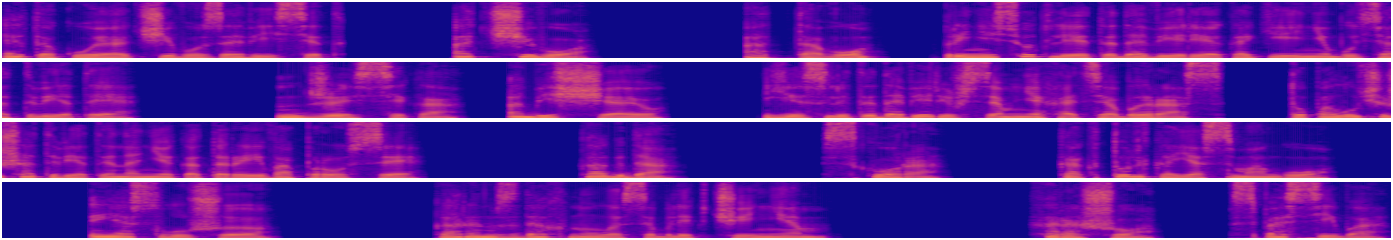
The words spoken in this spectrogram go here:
Это кое от чего зависит. От чего? От того, принесет ли это доверие какие-нибудь ответы. Джессика, обещаю, если ты доверишься мне хотя бы раз, то получишь ответы на некоторые вопросы. Когда? Скоро. Как только я смогу. Я слушаю. Карен вздохнула с облегчением. Хорошо. Спасибо.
